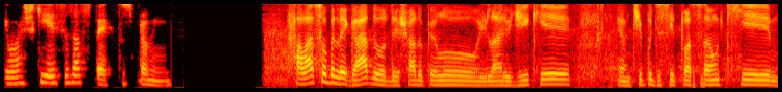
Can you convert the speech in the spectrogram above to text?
Eu acho que esses aspectos para mim. Falar sobre o legado deixado pelo Hilário Dick é um tipo de situação que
